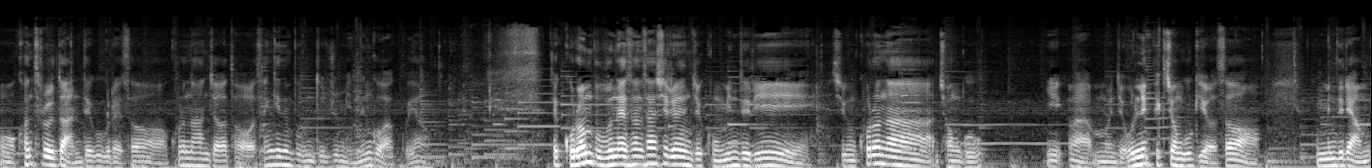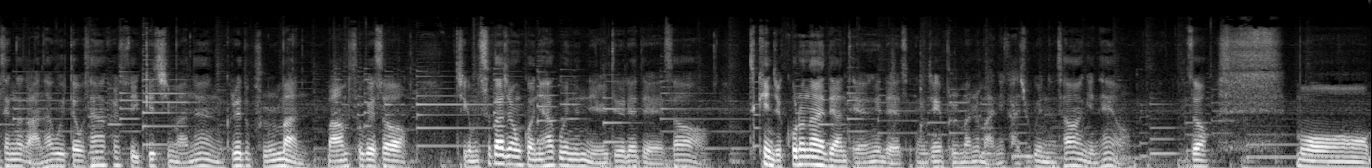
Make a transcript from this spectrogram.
어, 컨트롤도 안 되고 그래서 코로나 환자가 더 생기는 부분도 좀 있는 것 같고요. 그런 부분에선 사실은 이제 국민들이 지금 코로나 정국 이, 아, 뭐 이제 올림픽 정국이어서 국민들이 아무 생각 안 하고 있다고 생각할 수 있겠지만은 그래도 불만 마음속에서 지금 스가 정권이 하고 있는 일들에 대해서 특히 이제 코로나에 대한 대응에 대해서 굉장히 불만을 많이 가지고 있는 상황이긴 해요. 그래서 뭐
